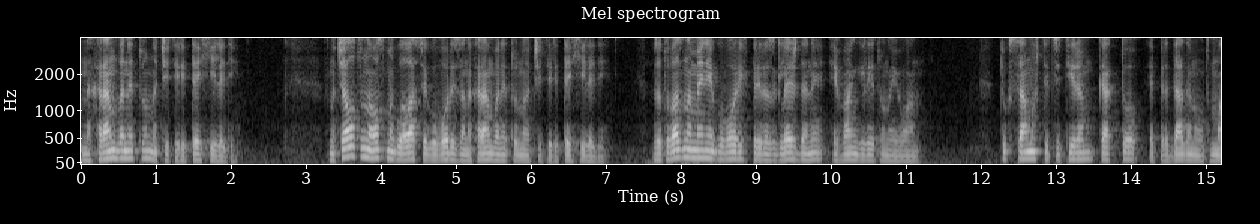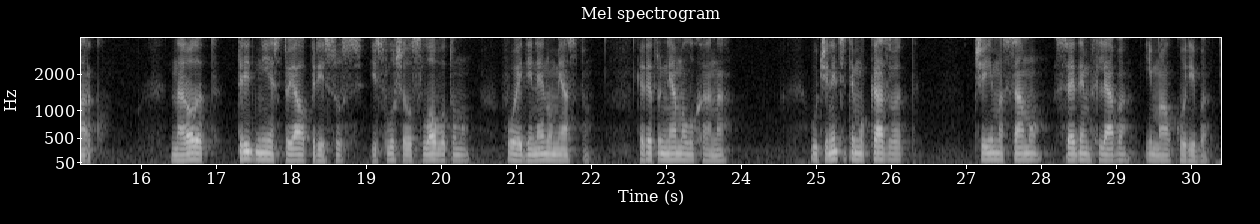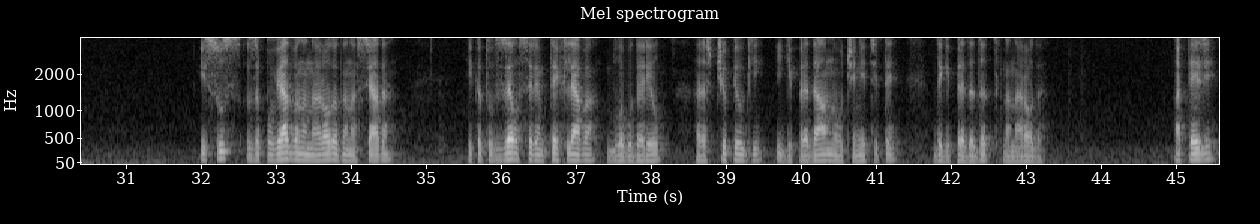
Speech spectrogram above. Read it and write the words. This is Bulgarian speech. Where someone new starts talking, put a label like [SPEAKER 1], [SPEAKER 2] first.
[SPEAKER 1] Нахранването на четирите хиляди В началото на 8 глава се говори за нахранването на четирите хиляди. За това знамение говорих при разглеждане Евангелието на Йоанн. Тук само ще цитирам както е предадено от Марко. Народът три дни е стоял при Исус и слушал Словото Му в уединено място, където нямало храна. Учениците му казват, че има само седем хляба и малко риба. Исус заповядва на народа да насяда и като взел седемте хляба, благодарил, разчупил ги и ги предал на учениците да ги предадат на народа. А тези,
